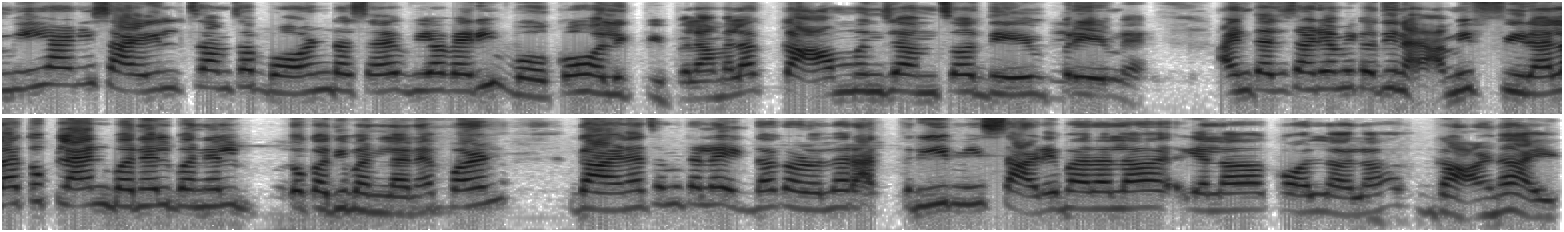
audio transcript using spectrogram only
मी आणि साहिलचा आमचा बॉन्ड असा आहे we are very workaholic people आम्हाला काम म्हणजे आमचं देव प्रेम आहे. आणि त्याच्यासाठी आम्ही कधी नाही आम्ही फिरायला तो प्लॅन बनेल बनेल तो कधी बनला नाही पण गाण्याचं मी त्याला एकदा कळवलं रात्री मी साडेबाराला याला कॉल लावला गाणं ऐक.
